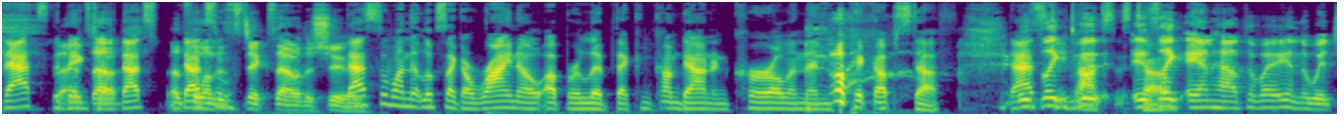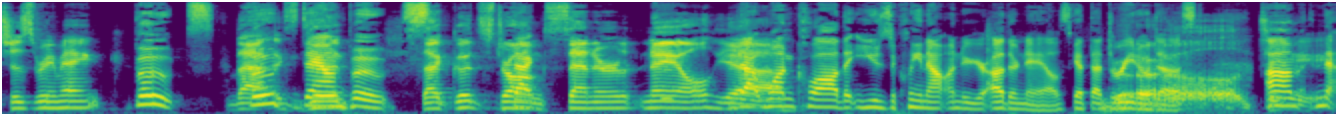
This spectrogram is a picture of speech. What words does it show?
That's the big toe. That's That's, that's the one that sticks out of the shoe. That's the one that looks like a rhino upper lip that can come down and curl and then pick up stuff. That's it's like the, it's toe. like Anne Hathaway in the Witches remake. boots, That boots down boots. That good strong That- center nail. Yeah, That one claw that you use to clean out under your other nails. Get that Dorito dust. Um, now,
